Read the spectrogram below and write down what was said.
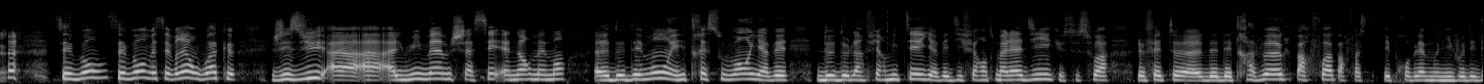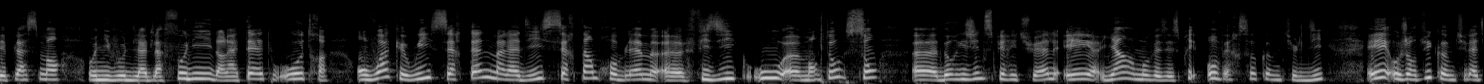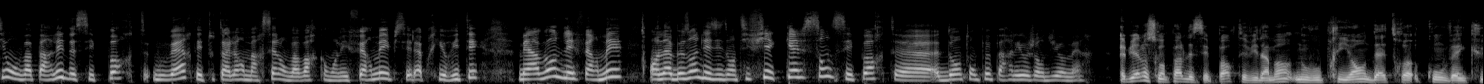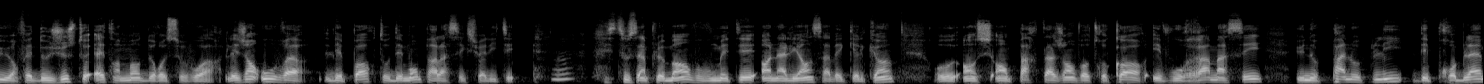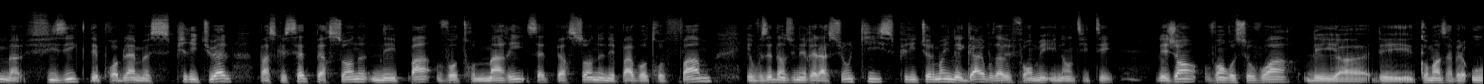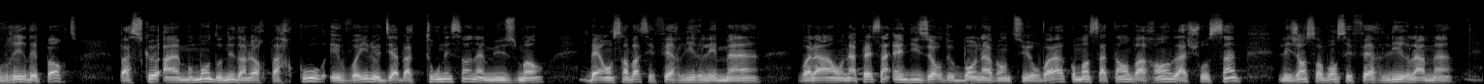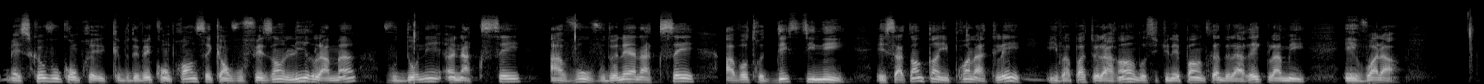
c'est bon, c'est bon, mais c'est vrai, on voit que Jésus a, a, a lui-même chassé énormément de démons et très souvent il y avait de, de l'infirmité, il y avait différentes maladies, que ce soit le fait euh, d'être aveugle parfois, parfois c'était des problèmes au niveau des déplacements, au niveau de la, de la folie dans la tête ou autre. On voit que oui, certaines maladies, certains problèmes euh, physiques ou euh, mentaux sont euh, d'origine spirituelle et il y a un mauvais esprit au verso, comme tu le dis. Et aujourd'hui, comme tu l'as dit, on va parler de ces portes ouvertes et tout à l'heure, Marcel, on va voir comment les fermer et puis c'est la priorité. Mais avant de les fermer, on a besoin de les identifier. Quelles sont ces portes euh, dont on peut parler aujourd'hui, Omer? Eh bien, lorsqu'on parle de ces portes, évidemment, nous vous prions d'être convaincus, en fait, de juste être en mode de recevoir. Les gens ouvrent les portes aux démons par la sexualité. Mmh. Tout simplement, vous vous mettez en alliance avec quelqu'un en, en, partageant votre corps et vous ramassez une panoplie des problèmes physiques, des problèmes spirituels, parce que cette personne n'est pas votre mari, cette personne n'est pas votre femme, et vous êtes dans une relation qui, spirituellement illégale, vous avez formé une entité les gens vont recevoir des, euh, des comment ça s'appelle, ouvrir des portes parce qu'à un moment donné dans leur parcours, et vous voyez, le diable a tourné ça en amusement, ben on s'en va se faire lire les mains. Voilà, on appelle ça un diseur de bonne aventure. Voilà comment Satan va rendre la chose simple. Les gens s'en vont se faire lire la main. Mais ce que vous, comprenez, que vous devez comprendre, c'est qu'en vous faisant lire la main, vous donnez un accès à vous, vous donnez un accès à votre destinée. Et Satan, quand il prend la clé, il va pas te la rendre si tu n'es pas en train de la réclamer. Et voilà.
